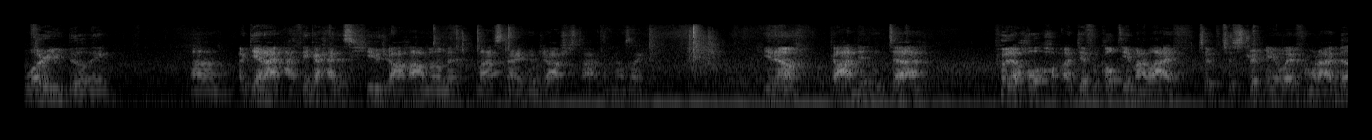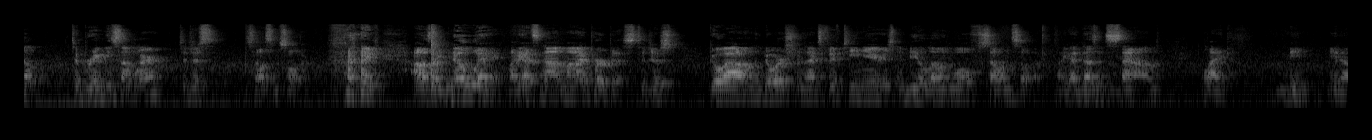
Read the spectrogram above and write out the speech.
What are you building? Um, again, I, I, think I had this huge aha moment last night when Josh was talking. I was like, you know, God didn't uh, put a whole a difficulty in my life to, to strip me away from what I built, to bring me somewhere to just sell some solar. like, I was like, no way. Like, that's not my purpose to just go out on the doors for the next 15 years and be a lone wolf selling solar. Like, that doesn't sound like me. you know.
